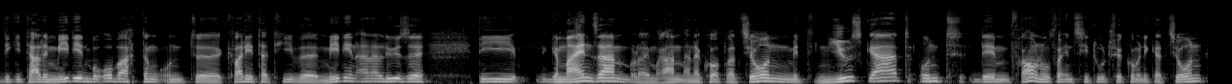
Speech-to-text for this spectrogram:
digitale Medienbeobachtung und äh, qualitative Medienanalyse, die gemeinsam oder im Rahmen einer Kooperation mit NewsGuard und dem Fraunhofer Institut für Kommunikation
